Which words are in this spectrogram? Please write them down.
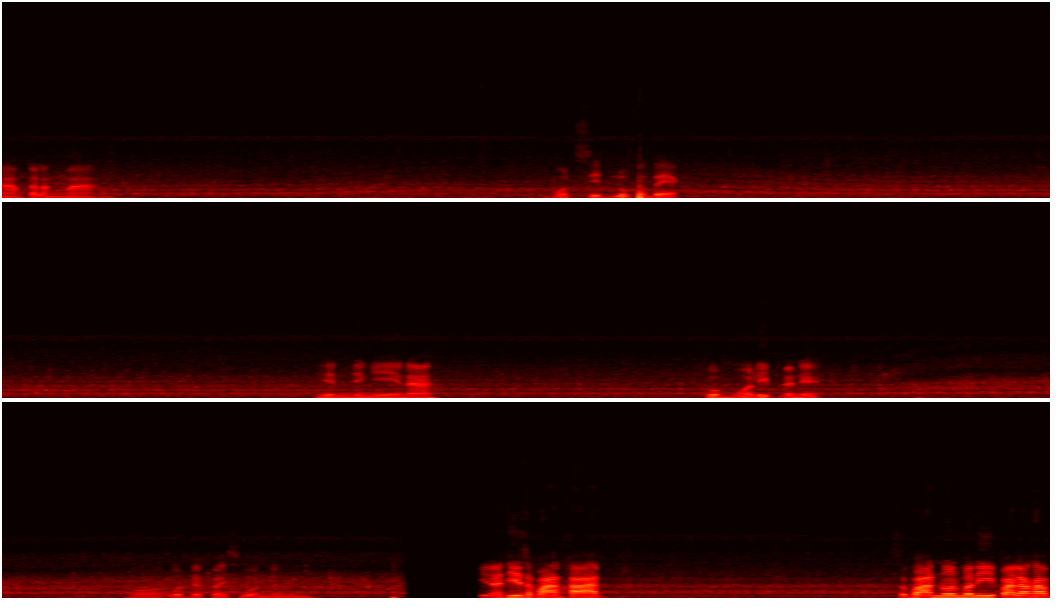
น้ำกำลังมาครับหมดสิทธิ์ลูกตะแบก เห็นอย่างนี้นะ ท่วมหัวลิฟต์แล้วเนี่ยโอ้อดได้ไปสวนเลยวันนี้ ที่นาทีสะพานขาดสะพานนวลมณีไปแล้วครับ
